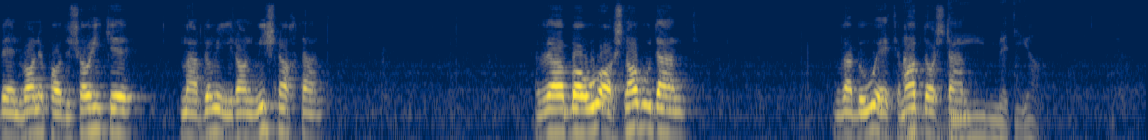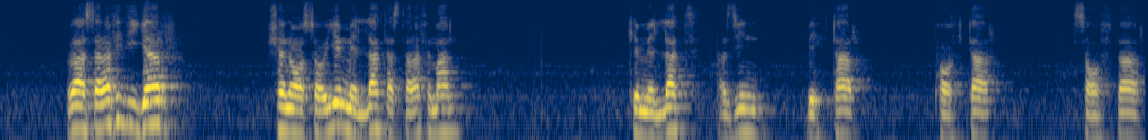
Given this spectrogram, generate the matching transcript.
به عنوان پادشاهی که مردم ایران میشناختند و با او آشنا بودند و به او اعتماد داشتند. و از طرف دیگر شناسایی ملت از طرف من که ملت از این بهتر پاکتر صافتر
